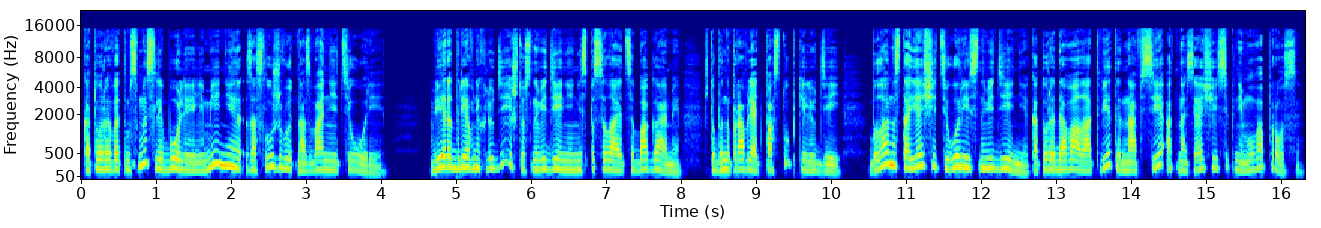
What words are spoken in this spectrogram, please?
которые в этом смысле более или менее заслуживают названия теории. Вера древних людей, что сновидение не спосылается богами, чтобы направлять поступки людей, была настоящей теорией сновидения, которая давала ответы на все относящиеся к нему вопросы.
